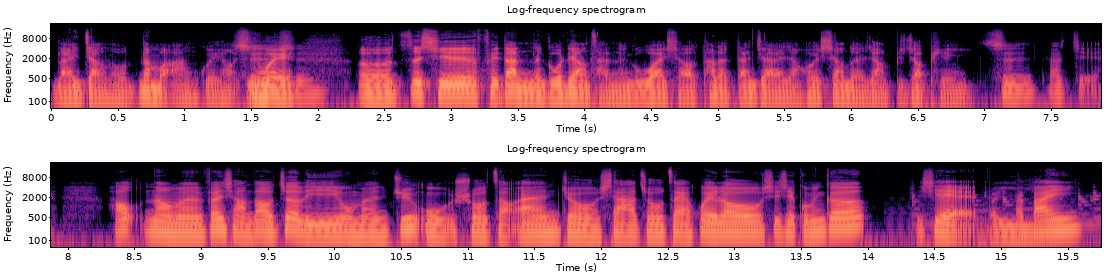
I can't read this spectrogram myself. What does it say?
来讲说那么昂贵哈，因为呃这些飞弹能够量产，能够外销，它的单价来讲会相对来讲比较便宜。是，了解。好，那我们分享到这里，我们军武说早安，就下周再会喽。谢谢国民哥，谢谢，拜拜。拜拜。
